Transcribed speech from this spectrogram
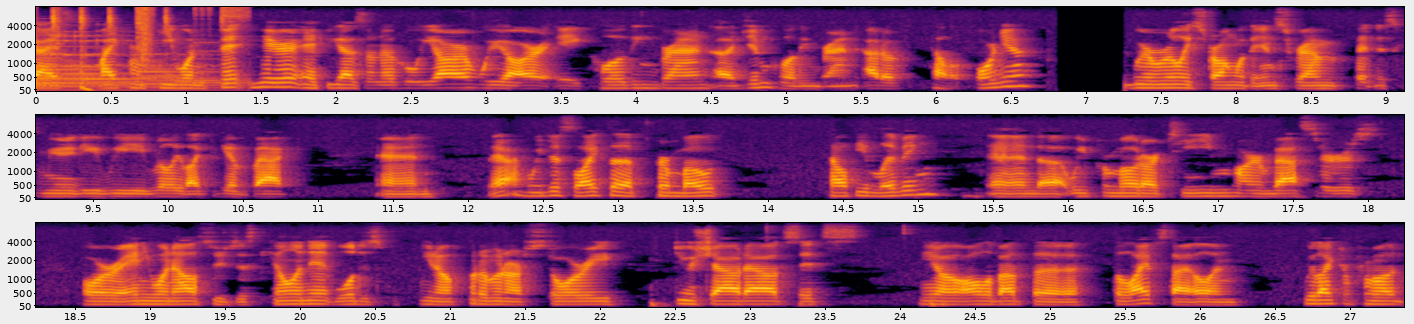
guys, Mike from P1 Fit here. If you guys don't know who we are, we are a clothing brand, a gym clothing brand out of California. We're really strong with the Instagram fitness community. We really like to give back, and yeah, we just like to promote healthy living, and uh, we promote our team, our ambassadors, or anyone else who's just killing it. We'll just you know put them in our story, do shout outs. It's you know all about the the lifestyle, and we like to promote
